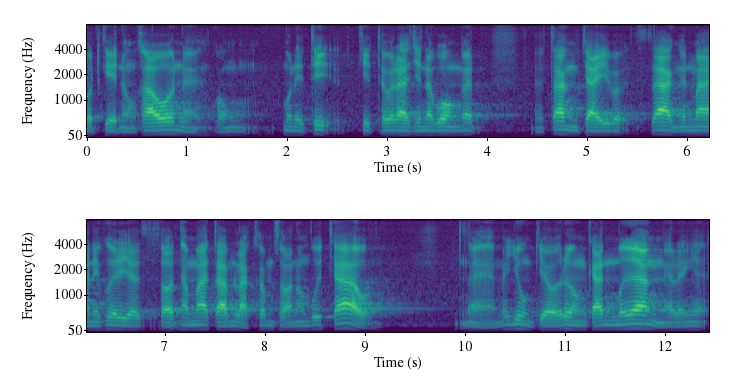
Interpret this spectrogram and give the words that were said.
กฎเกณฑ์ของเขานะของมูลนิธิจิตเวราชินวงศ์ก็ตั้งใจสร้างเงินมาในเพื่อที่จะสอนธรรมะตามหลักคำสอนของพระเจ้านะไม่ยุ่งเกี่ยวเรื่องของการเมืองอะไรเงี้ย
